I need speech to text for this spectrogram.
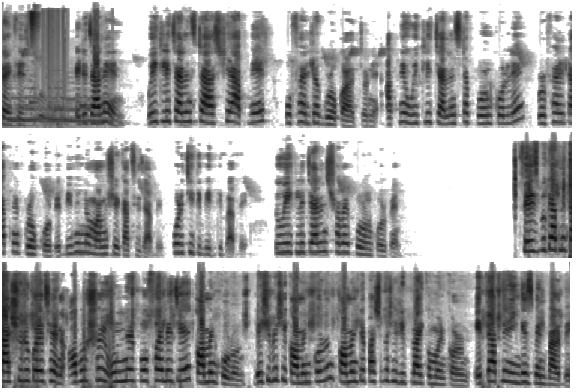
দেয় ফেসবুক এটা জানেন? উইকলি চ্যালেঞ্জটা আসছে আপনার প্রোফাইলটা গ্রো করার জন্য। আপনি উইকলি চ্যালেঞ্জটা পূরণ করলে প্রোফাইলটা আপনার গ্রো করবে। বিভিন্ন মানুষের কাছে যাবে। পরিচিতি বৃদ্ধি পাবে। তো উইকলি চ্যালেঞ্জ সবাই পূরণ করবেন। ফেসবুকে আপনি কাজ শুরু করেছেন, অবশ্যই অন্যের প্রোফাইলে যে কমেন্ট করুন। বেশি বেশি কমেন্ট করুন কমেন্টের পাশাপাশি রিপ্লাই কমেন্ট করুন। এতে আপনার এঙ্গেজমেন্ট বাড়বে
